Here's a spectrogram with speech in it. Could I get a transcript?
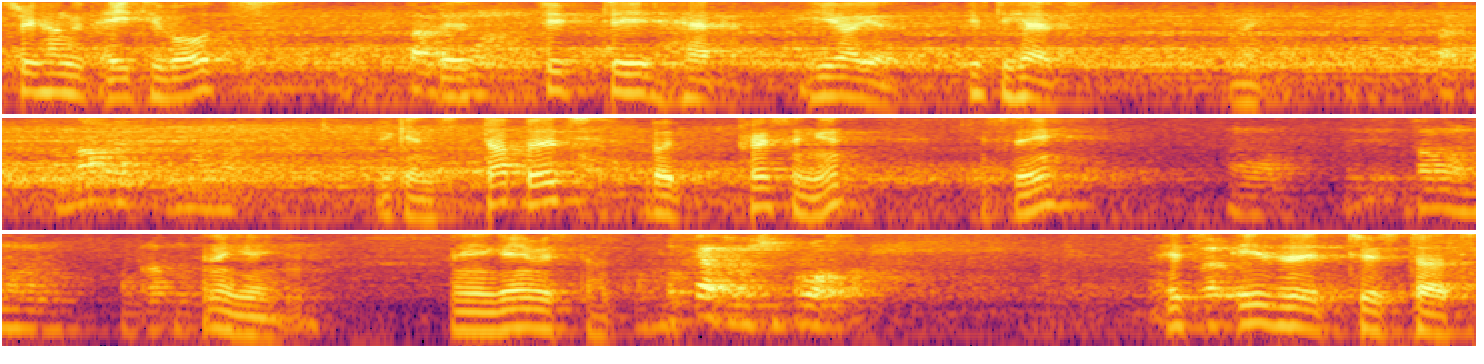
380 volts with 50 here 50 hertz. Right Так, останавливать можно. You can stop it by pressing it. You see? Вот. И заново можем обратно. And again. And again we start. Запускается очень просто. It's easy to start.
